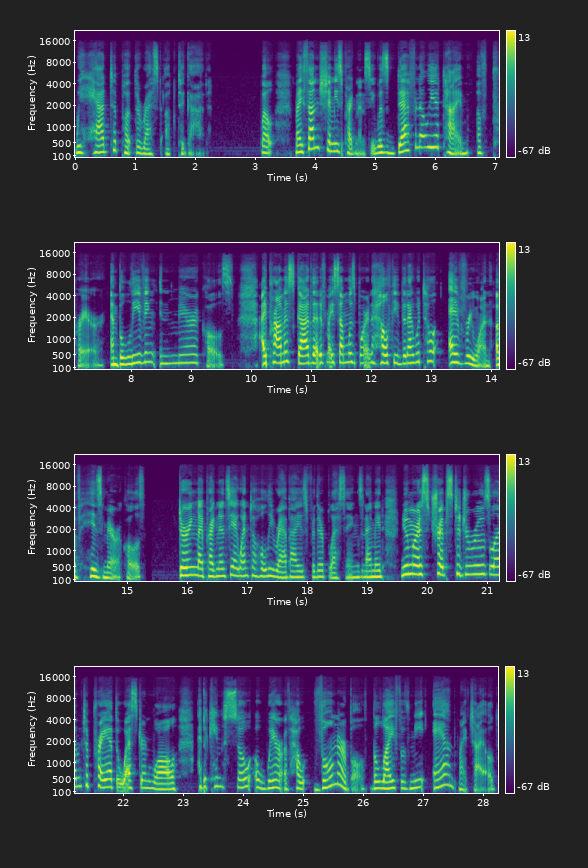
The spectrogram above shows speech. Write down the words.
we had to put the rest up to God. Well, my son Shimmy's pregnancy was definitely a time of prayer and believing in miracles. I promised God that if my son was born healthy that I would tell everyone of his miracles. During my pregnancy, I went to holy rabbis for their blessings, and I made numerous trips to Jerusalem to pray at the Western Wall. I became so aware of how vulnerable the life of me and my child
